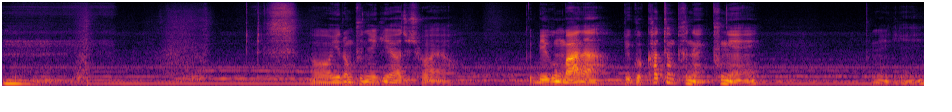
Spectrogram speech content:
음. 어 이런 분위기 아주 좋아요. 그 미국 만화, 미국 카툰 풍의, 분위기.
